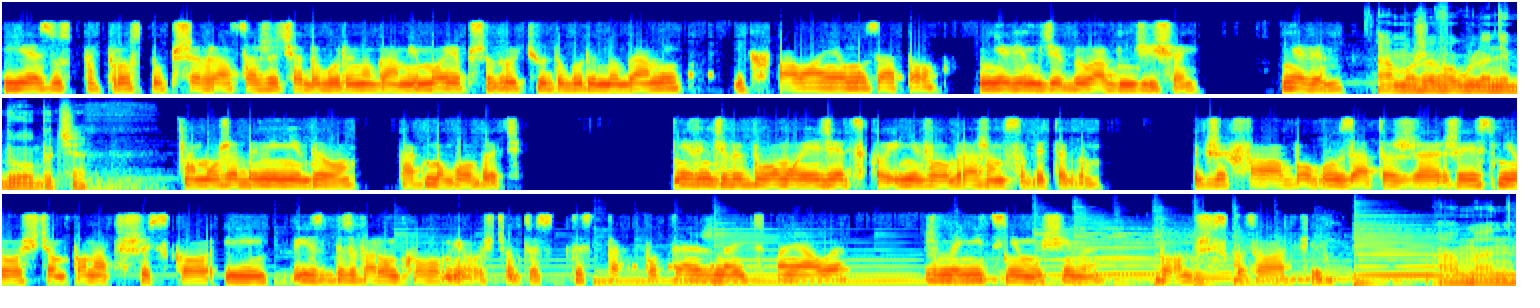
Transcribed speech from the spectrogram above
Jezus po prostu przewraca życia do góry nogami. Moje przewrócił do góry nogami i chwała Jemu za to. Nie wiem, gdzie byłabym dzisiaj. Nie wiem. A może w ogóle nie byłoby cię? A może by mi nie było. Tak mogło być. Nie wiem, gdzie by było moje dziecko i nie wyobrażam sobie tego. Także chwała Bogu za to, że, że jest miłością ponad wszystko i jest bezwarunkową miłością. To jest, to jest tak potężne i wspaniałe, że my nic nie musimy, bo On wszystko załatwił. Amen.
